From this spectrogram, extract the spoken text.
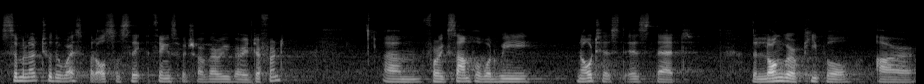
similar to the West, but also things which are very, very different. Um, for example, what we noticed is that the longer people are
